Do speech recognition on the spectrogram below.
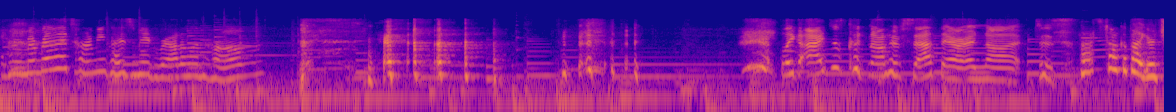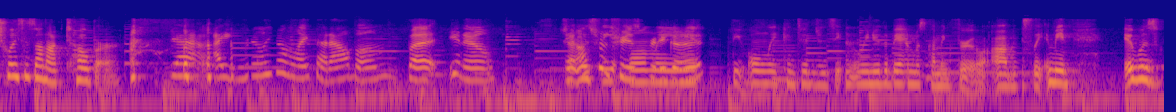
And remember that time you guys made Rattle and Hum? like I just could not have sat there and not just Let's talk about your choices on October. yeah, I really don't like that album, but you know, It was Joshua the Tree is pretty only- good. the only contingency, and we knew the band was coming through. Obviously, I mean, it was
